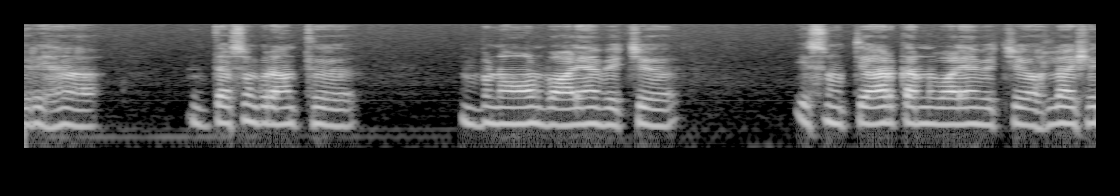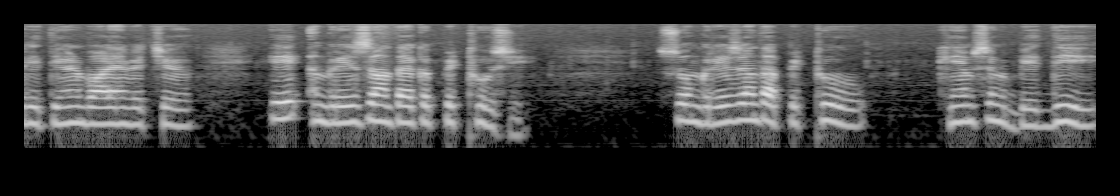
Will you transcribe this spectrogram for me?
ਰਿਹਾ ਦਸਮ ਗ੍ਰੰਥ ਬਣਾਉਣ ਵਾਲਿਆਂ ਵਿੱਚ ਇਸ ਨੂੰ ਤਿਆਰ ਕਰਨ ਵਾਲਿਆਂ ਵਿੱਚ, ਹੱਲਾਸ਼ੇਰੀ ਦੇਣ ਵਾਲਿਆਂ ਵਿੱਚ, ਇਹ ਅੰਗਰੇਜ਼ਾਂ ਦਾ ਇੱਕ ਪਿੱਠੂ ਸੀ। ਸੋ ਅੰਗਰੇਜ਼ਾਂ ਦਾ ਪਿੱਠੂ ਖੇਮ ਸਿੰਘ ਬੇਦੀ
